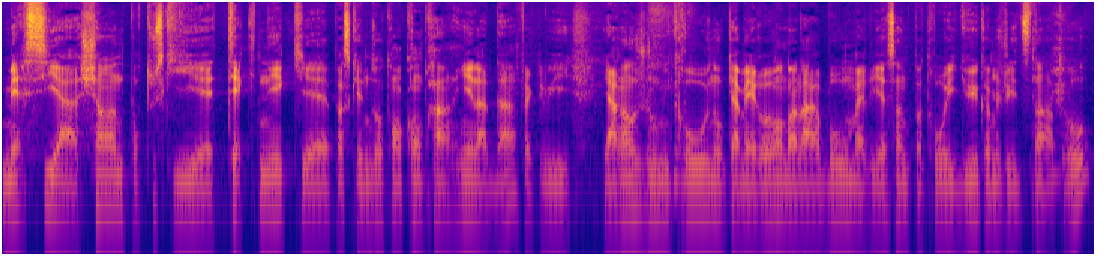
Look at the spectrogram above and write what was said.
Merci à Sean pour tout ce qui est technique, euh, parce que nous autres, on comprend rien là-dedans. Fait que lui, il arrange nos micros, nos caméras, on a l'air beau. Marie, elle sonne pas trop aiguë, comme je l'ai dit tantôt.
